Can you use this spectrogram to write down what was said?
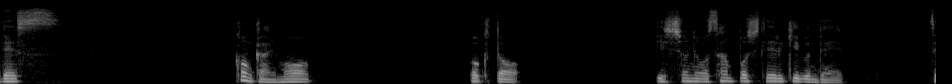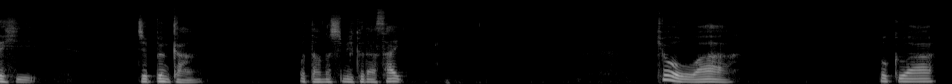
です。今回も僕と一緒にお散歩している気分でぜひ10分間お楽しみください。今日は僕は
